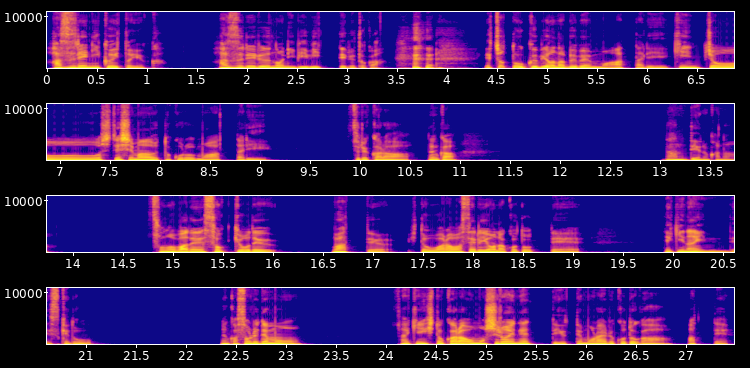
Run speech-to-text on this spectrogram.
外れにくいというか外れるのにビビってるとか。いやちょっと臆病な部分もあったり緊張してしまうところもあったりするからなんかなんていうのかな。その場で即興でわって人を笑わせるようなことってできないんですけどなんかそれでも最近人から面白いねって言ってもらえることがあって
